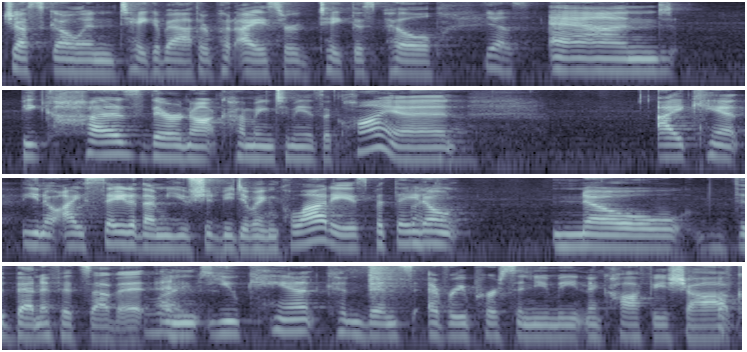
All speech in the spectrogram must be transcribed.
just go and take a bath or put ice or take this pill? Yes. And because they're not coming to me as a client, I can't, you know, I say to them, you should be doing Pilates, but they Right. don't know the benefits of it. And you can't convince every person you meet in a coffee shop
